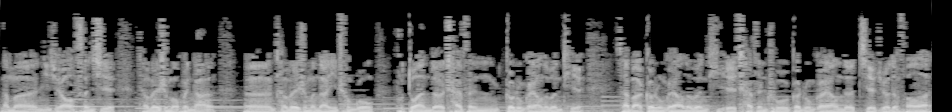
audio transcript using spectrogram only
那么你就要分析它为什么会难，嗯，它为什么难以成功，不断的拆分各种各样的问题，再把各种各样的问题拆分出各种各样的解决的方案，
